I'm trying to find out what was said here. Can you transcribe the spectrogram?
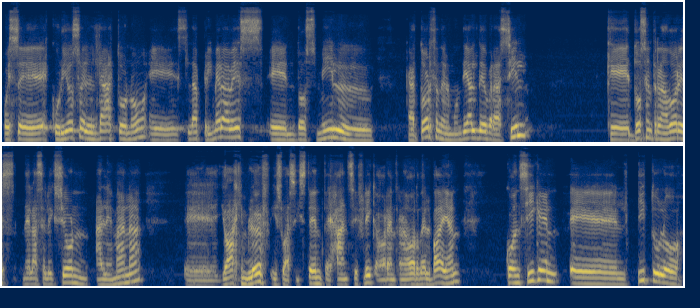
pues eh, curioso el dato, ¿no? es la primera vez en 2014 en el Mundial de Brasil que dos entrenadores de la selección alemana, eh, Joachim Löw y su asistente Hansi Flick, ahora entrenador del Bayern, consiguen eh, el título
